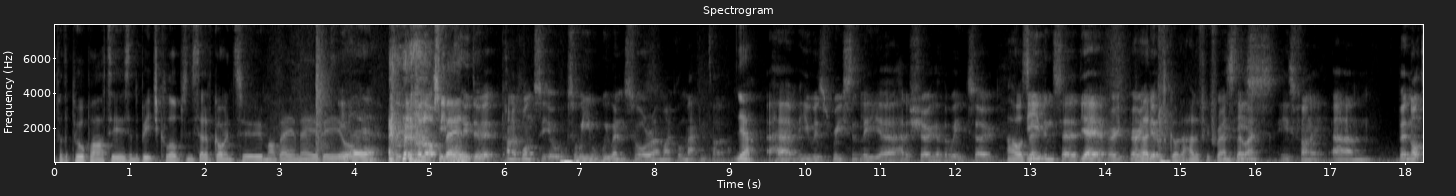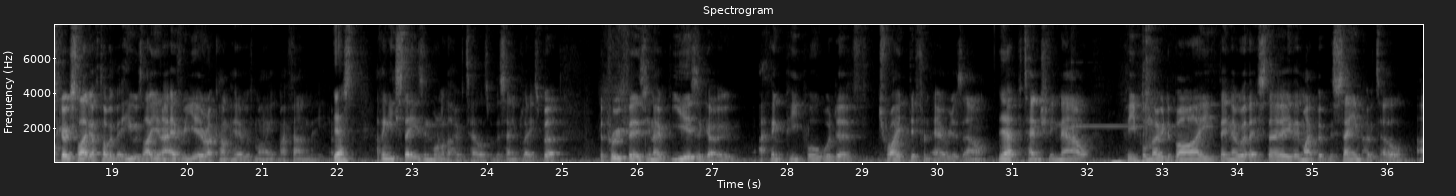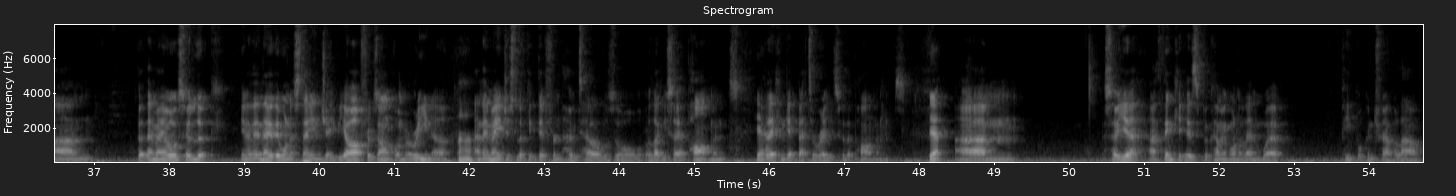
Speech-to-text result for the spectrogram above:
for the pool parties and the beach clubs instead of going to Marbella maybe. Or, Yeah, yeah. There's a lot of people who do it kind of once. a year. So we we went and saw uh, Michael McIntyre. yeah. Um, he was recently uh, had a show the other week. So How was he it? even said, yeah, yeah, very very. I heard good. it was good. I had a few friends he's, that went. he's, he's funny. Um, but not to go slightly off topic, but he was like, you know, every year I come here with my, my family. I Yeah. I think he stays in one of the hotels but the same place. But the proof is, you know, years ago, I think people would have tried different areas out. Yeah. But potentially now, people know Dubai, they know where they stay, they might book the same hotel, um, but they may also look, you know, they know they want to stay in JBR, for example, a marina, Uh-huh. and they may just look at different hotels or, or like you say, apartments Yeah. where they can get better rates with apartments. Yeah. Um, so yeah, I think it is becoming one of them where people can travel out.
